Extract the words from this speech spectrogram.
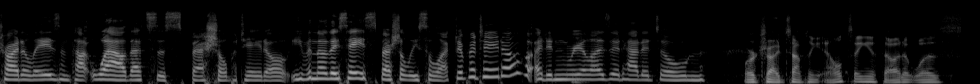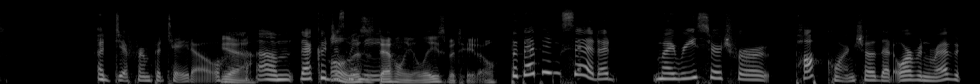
tried a Lay's and thought, wow, that's a special potato. Even though they say specially selected potato, I didn't realize it had its own, or tried something else and you thought it was a different potato. yeah. Um, that could just Oh, this me. is definitely a Lay's potato. But that being said, I, my research for popcorn showed that Orville Rev-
